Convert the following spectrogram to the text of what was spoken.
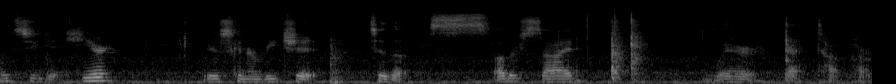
once you get here, you're just gonna reach it to the other side where that top part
